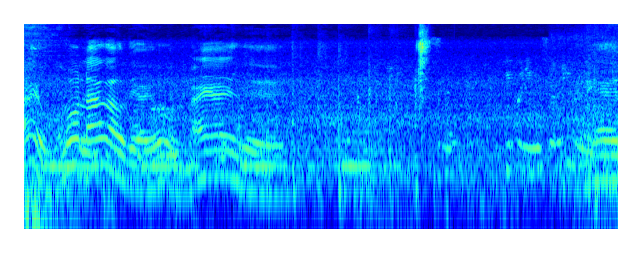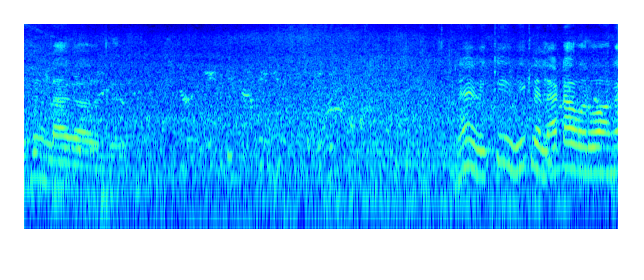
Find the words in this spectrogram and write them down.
ஏய் இவ்வளோ லேக் ஆகுது ஐயோ நான் இது? ஏன் எதுவும் லேக் ஆகுது? ஏன் விக்கி வீட்டில் லேட்டாக வருவாங்க.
